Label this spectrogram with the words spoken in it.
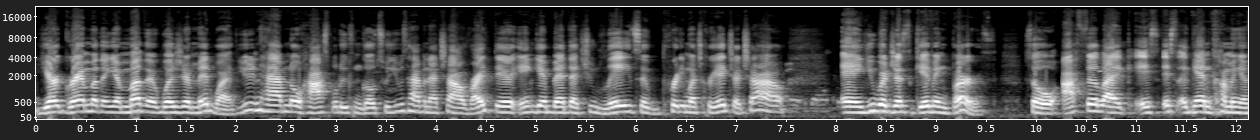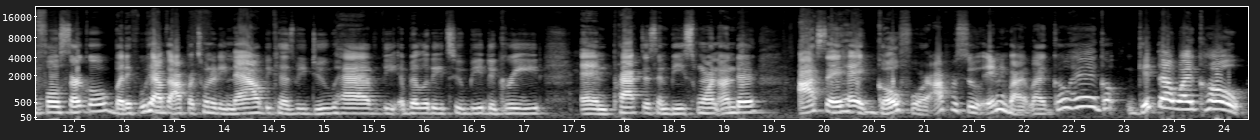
your grandmother your mother was your midwife. You didn't have no hospital you can go to. You was having that child right there in your bed that you laid to pretty much create your child, and you were just giving birth. So I feel like it's it's again coming in full circle. But if we have the opportunity now, because we do have the ability to be degreed and practice and be sworn under, I say, hey, go for it. I pursue anybody. Like, go ahead, go get that white coat,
